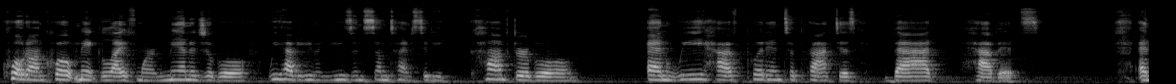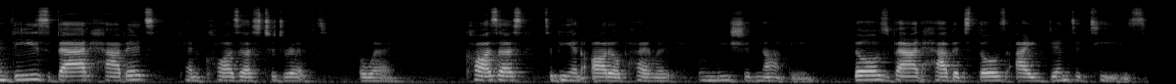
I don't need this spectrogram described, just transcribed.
quote unquote make life more manageable. We have even used them sometimes to be comfortable. And we have put into practice bad habits. And these bad habits can cause us to drift away, cause us to be an autopilot when we should not be. Those bad habits, those identities,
